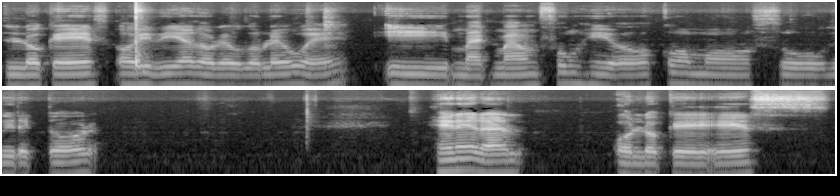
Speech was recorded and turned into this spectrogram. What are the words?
lo que es hoy día WWE y McMahon fungió como su director general o lo que es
